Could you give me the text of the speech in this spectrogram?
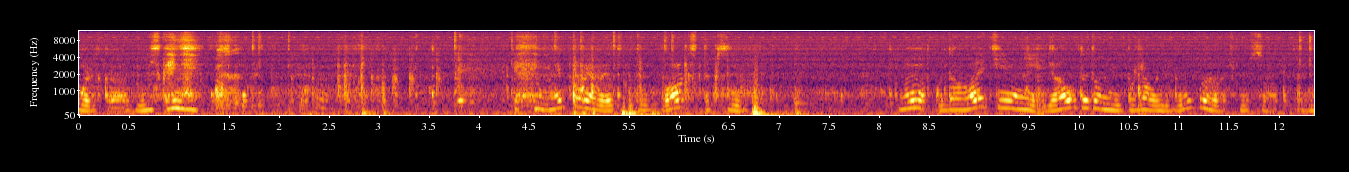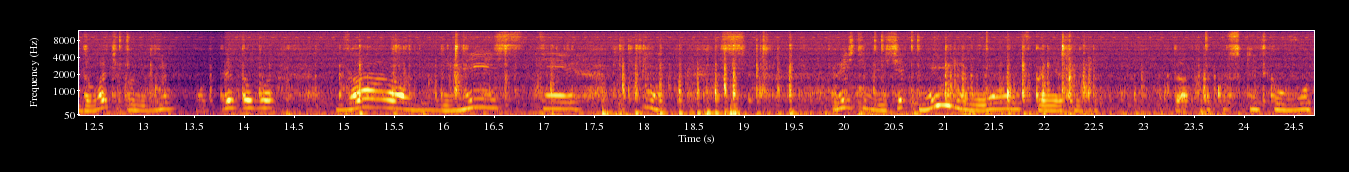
Вот за столько, бесконечно. Не понял, это ты бакс такси. Ну, давайте, не, я вот этого, не, пожалуй, не буду брать, ну, сам. Давайте продадим вот этого за 200, ну, 250 миллионов, конечно. Так, такая скидка вот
